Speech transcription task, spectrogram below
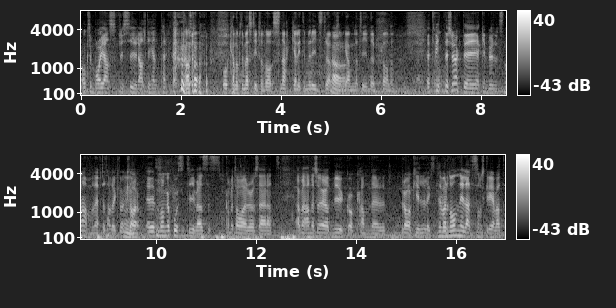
Ja. Också Bojans frisyr, alltid helt perfekt. Och han åkte mest dit för att snacka lite med Rydström Ja. som gamla tider på planen. Jag twittersökte Ekenbulets namn efter att han blev klar. Mm. klar. Eh, Många positiva kommentarer och så här att ja, men han är så ödmjuk och han bra kille. Liksom. Sen var det någon i läste som skrev att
